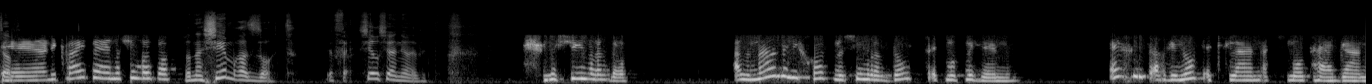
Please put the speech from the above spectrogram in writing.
טוב. אה, אני אקרא את אה, נשים רזות. נשים רזות. יפה, שיר שאני אוהבת. נשים רזות. על מה מניחות נשים רזות את מותניהן? איך מתארגנות אצלן עצמות האגן?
